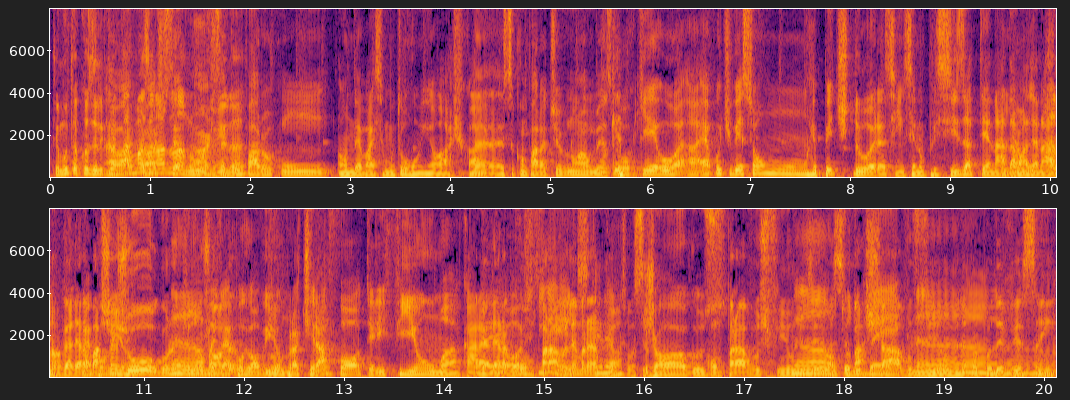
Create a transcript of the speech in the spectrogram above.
Tem muita coisa ali que Eu- vai estar eu acho armazenada que na você- eu acho que nuvem, você né? comparou com um. É um device muito ruim, eu acho, cara. É, esse comparativo não é o mesmo. Porque o, a Apple TV é só um repetidor, assim, você não precisa ter nada armazenado. É, não, a galera O baixa Vision- jogo, né, Não, que não mas joga- o Apple Vision não- pra tirar né? foto, ele filma, cara. A galera é comprava, 500, lembra entendeu? que você Jogos. comprava os filmes Não, você baixava bem. o filme, né, pra Não, poder ver sem,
